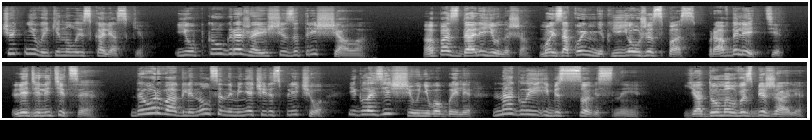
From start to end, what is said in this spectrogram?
чуть не выкинуло из коляски. Юбка угрожающе затрещала. «Опоздали, юноша. Мой законник ее уже спас. Правда, Летти? Леди Летиция?» Деорва оглянулся на меня через плечо, и глазищи у него были наглые и бессовестные. «Я думал, вы сбежали»,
